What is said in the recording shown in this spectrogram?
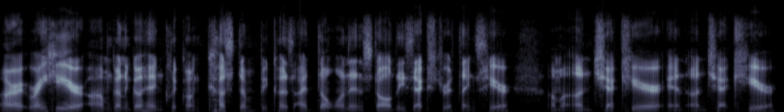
All right, right here, I'm going to go ahead and click on custom because I don't want to install these extra things here. I'm going to uncheck here and uncheck here.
